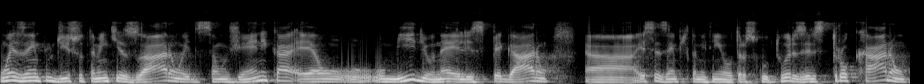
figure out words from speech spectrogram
Um exemplo disso também que usaram edição gênica é o, o milho, né? Eles pegaram ah, ah, esse exemplo também tem em outras culturas, eles trocaram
